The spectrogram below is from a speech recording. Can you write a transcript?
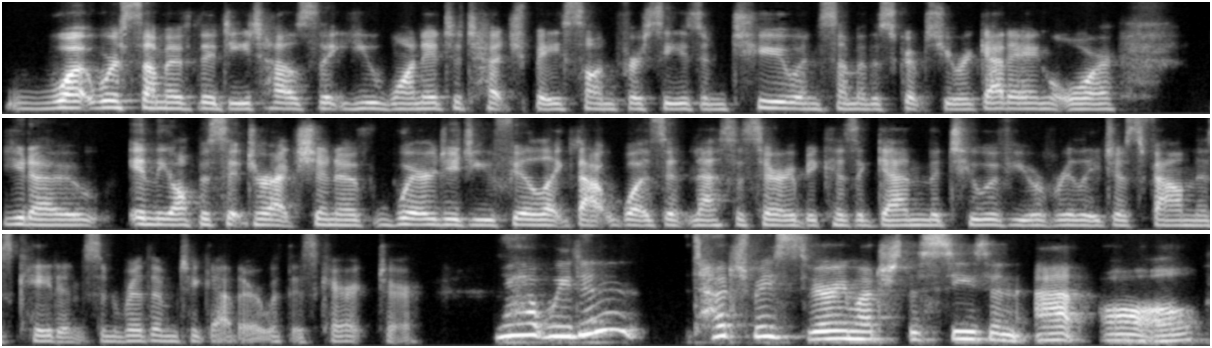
what were some of the details that you wanted to touch base on for season two and some of the scripts you were getting, or you know, in the opposite direction of where did you feel like that wasn't necessary? Because again, the two of you have really just found this cadence and rhythm together with this character. Yeah, we didn't touch base very much this season at all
